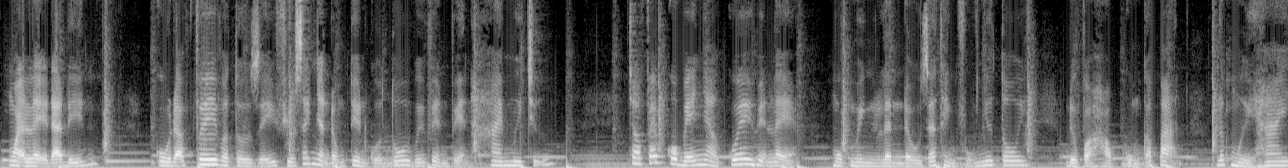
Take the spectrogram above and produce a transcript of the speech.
ngoại lệ đã đến Cô đã phê vào tờ giấy phiếu xác nhận đóng tiền của tôi với vẻn vẹn 20 chữ cho phép cô bé nhà quê huyện lẻ một mình lần đầu ra thành phố như tôi được vào học cùng các bạn lớp 12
